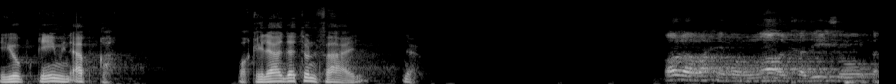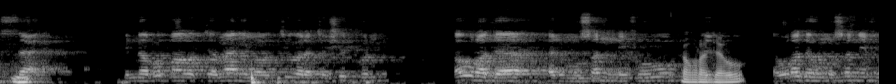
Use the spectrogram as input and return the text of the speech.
يبقي من أبقى وقلادة فاعل. نعم. قال رحمه الله الحديث الثاني إن الرقى والتمائم والتولة شرك أورد المصنف أورده. أورده المصنف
